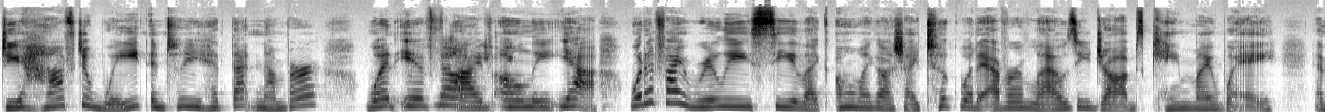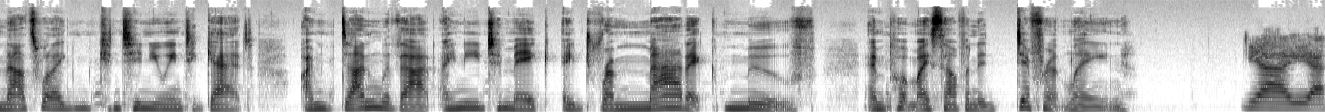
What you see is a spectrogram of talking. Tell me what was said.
Do you have to wait until you hit that number? What if no, I've you, only, yeah, what if I really see like, oh my gosh, I took whatever lousy jobs came my way and that's what I'm continuing to get? I'm done with that. I need to make a dramatic move and put myself in a different lane. Yeah, yeah.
